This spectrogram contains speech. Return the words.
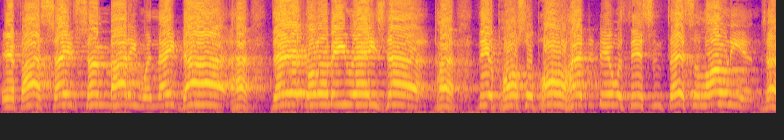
if I save somebody when they die, uh, they're going to be raised up. Uh, the Apostle Paul had to deal with this in Thessalonians. Uh,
